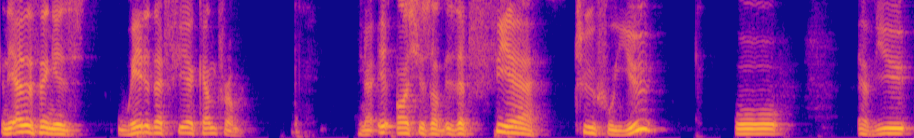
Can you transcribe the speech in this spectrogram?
And the other thing is, where did that fear come from? You know, ask yourself, is that fear true for you? Or have you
